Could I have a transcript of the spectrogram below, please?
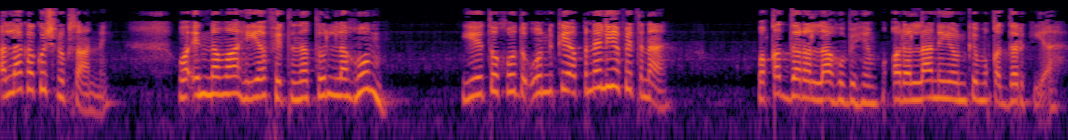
اللہ کا کچھ نقصان نہیں۔ وہ انما ہی فتنت الحم یہ تو خود ان کے اپنے لیے فتنا ہے۔ وقدر اللہ بہم اور اللہ نے یہ ان کے مقدر کیا ہے۔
